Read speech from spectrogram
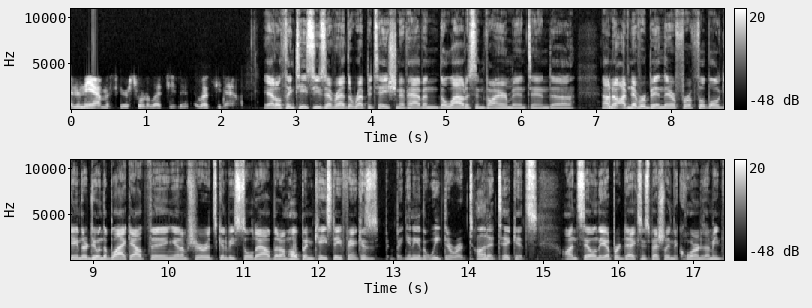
and then the atmosphere sort of lets you lets you down. Yeah, I don't think TCU's ever had the reputation of having the loudest environment, and uh, I don't know. I've never been there for a football game. They're doing the blackout thing, and I'm sure it's going to be sold out. But I'm hoping K State fan because beginning of the week there were a ton of tickets on sale in the upper decks, especially in the corners. I mean,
